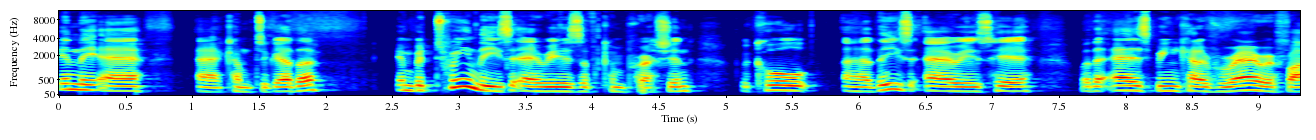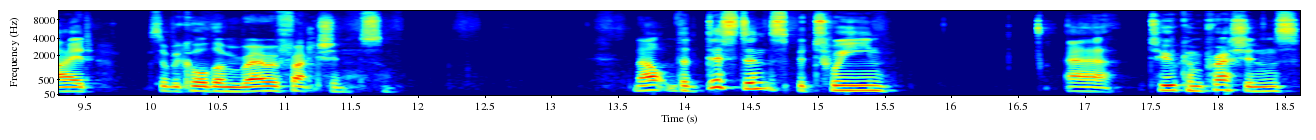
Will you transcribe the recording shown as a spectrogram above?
in the air uh, come together. In between these areas of compression, we call uh, these areas here where the air is being kind of rarefied, so we call them rarefactions. Now the distance between uh, two compressions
